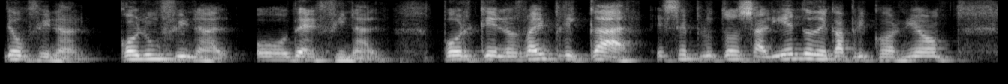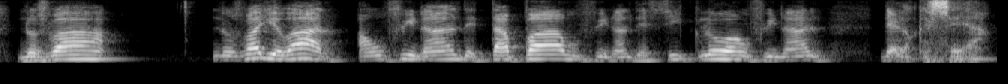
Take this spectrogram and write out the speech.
de un final, con un final o del final, porque nos va a implicar ese Plutón saliendo de Capricornio, nos va, nos va a llevar a un final de etapa, a un final de ciclo, a un final de lo que sea.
